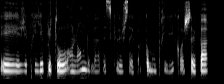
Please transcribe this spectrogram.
et j'ai prié plutôt en langue bah, parce que je ne savais pas comment prier. Quoi. Je ne savais pas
